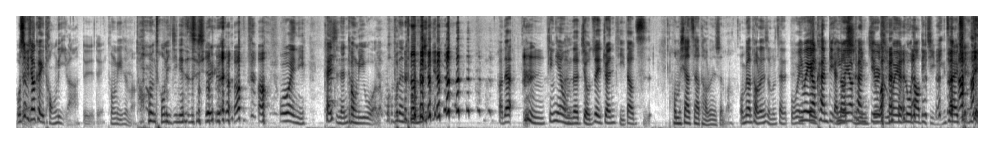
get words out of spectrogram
我是比较可以同理啦。对对对，同理什么？同同理今天的这些人。哦，我为你。开始能同理我了，我不能同理。好的，今天我们的酒醉专题到此，我们下次要讨论什么？我们要讨论什么才不会？因为要看第，因为要看第二集会落到第几名，再来决定。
